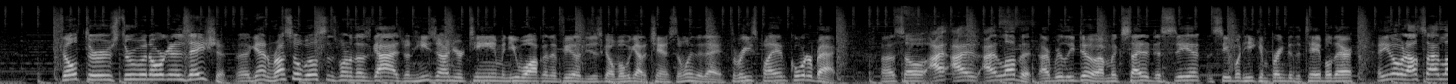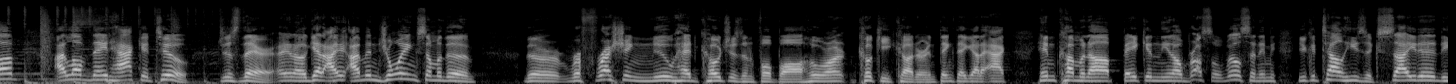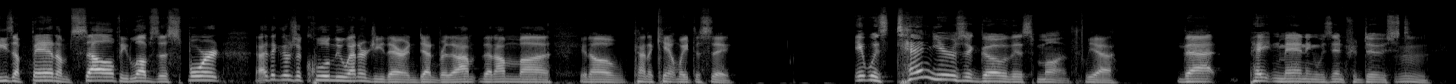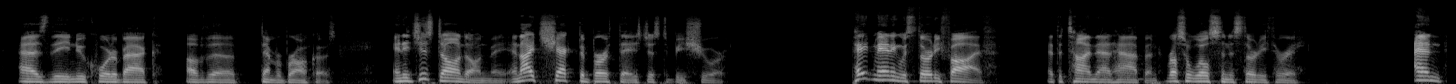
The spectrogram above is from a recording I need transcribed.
filters through an organization. Again, Russell Wilson's one of those guys when he's on your team and you walk on the field, you just go, "Well, we got a chance to win today." Three's playing quarterback. Uh, so I, I, I love it. I really do. I'm excited to see it and see what he can bring to the table there. And you know what else I love? I love Nate Hackett too. Just there. You know, again, I, I'm enjoying some of the the refreshing new head coaches in football who aren't cookie cutter and think they got to act. Him coming up, faking, you know, Russell Wilson. I mean, you could tell he's excited. He's a fan himself. He loves the sport. I think there's a cool new energy there in Denver that I'm that I'm uh, you know kind of can't wait to see. It was 10 years ago this month Yeah. that Peyton Manning was introduced as the new quarterback of the Denver Broncos. And it just dawned on me, and I checked the birthdays just to be sure. Peyton Manning was 35 at the time that happened. Russell Wilson is 33. And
